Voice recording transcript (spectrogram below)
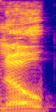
Nope.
